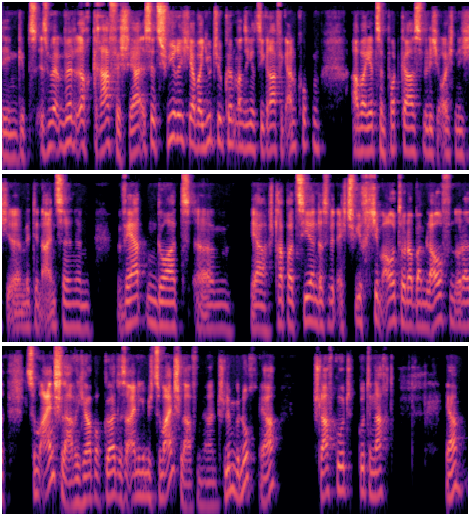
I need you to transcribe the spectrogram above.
den gibt's. Es wird auch grafisch, ja. Ist jetzt schwierig, ja, bei YouTube könnte man sich jetzt die Grafik angucken, aber jetzt im Podcast will ich euch nicht äh, mit den einzelnen Werten dort ähm, ja strapazieren. Das wird echt schwierig im Auto oder beim Laufen oder zum Einschlafen. Ich habe auch gehört, dass einige mich zum Einschlafen hören. Schlimm genug, ja. Schlaf gut, gute Nacht. Ja,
